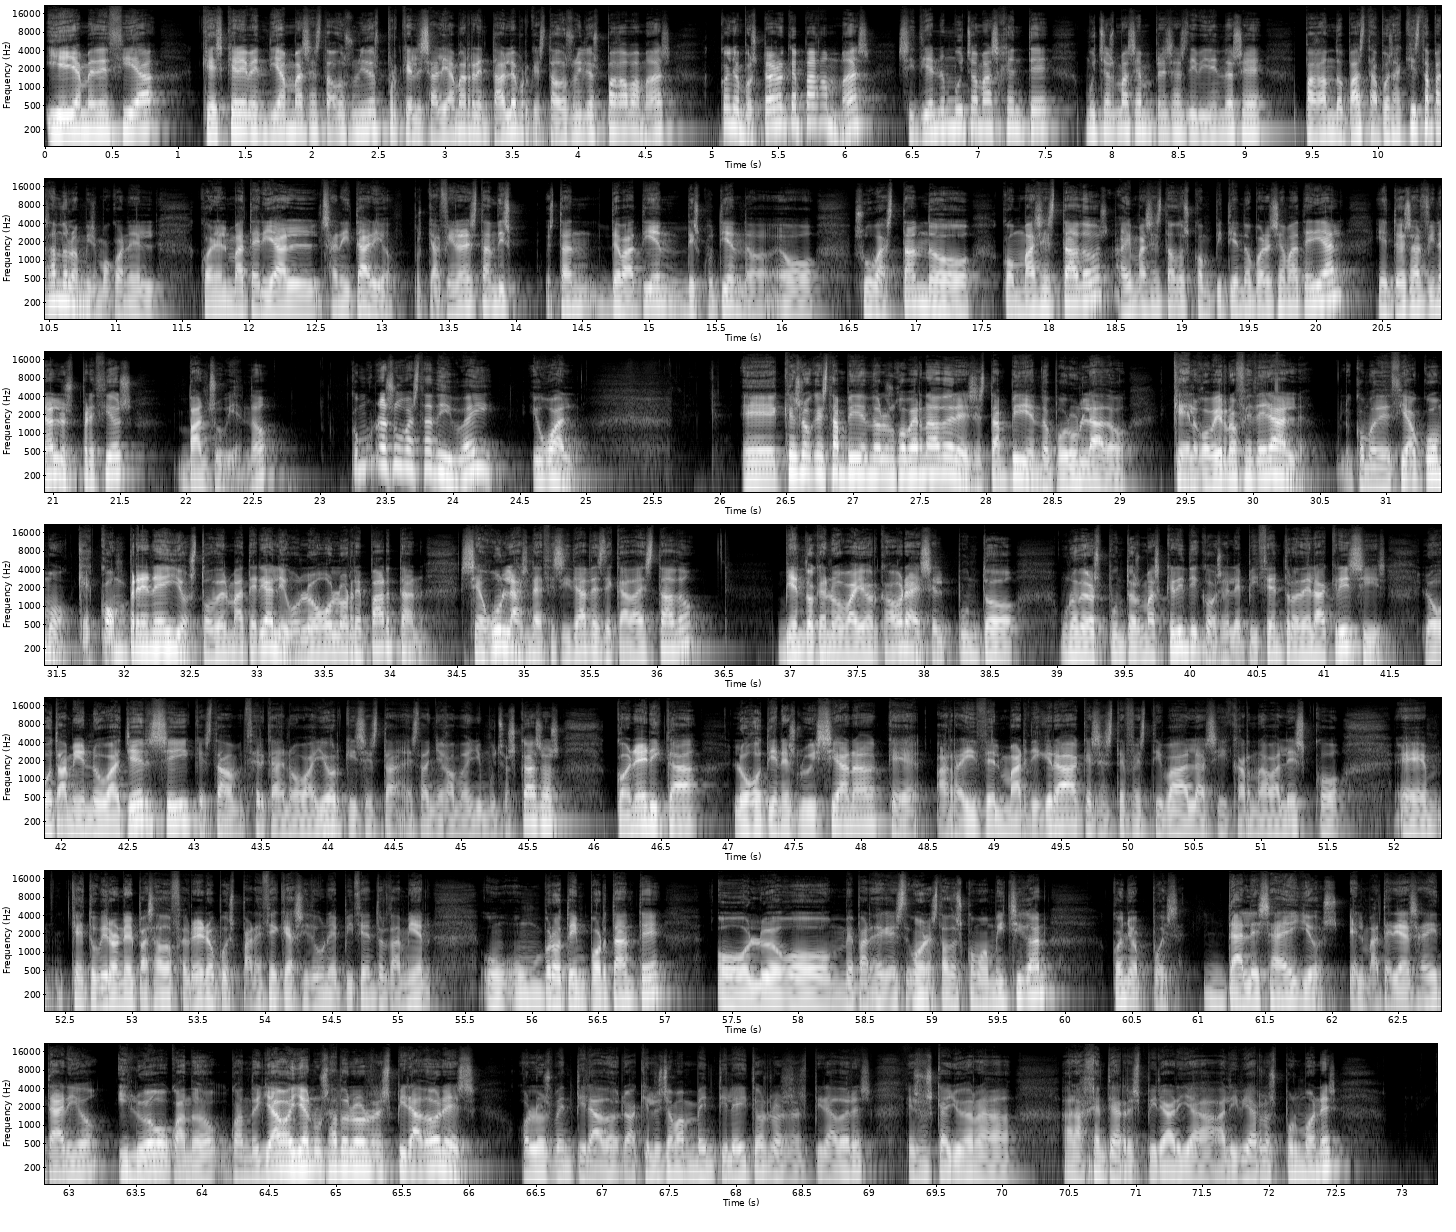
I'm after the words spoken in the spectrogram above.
y ella me decía que es que le vendían más a Estados Unidos porque le salía más rentable, porque Estados Unidos pagaba más. Coño, pues claro que pagan más. Si tienen mucha más gente, muchas más empresas dividiéndose pagando pasta. Pues aquí está pasando lo mismo con el, con el material sanitario. Porque al final están, están debatiendo, discutiendo o subastando con más estados, hay más estados compitiendo por ese material y entonces al final los precios van subiendo. Como una subasta de eBay, igual. Eh, ¿Qué es lo que están pidiendo los gobernadores? Están pidiendo, por un lado, que el gobierno federal como decía como que compren ellos todo el material y luego lo repartan según las necesidades de cada estado, viendo que Nueva York ahora es el punto uno de los puntos más críticos, el epicentro de la crisis, luego también Nueva Jersey, que está cerca de Nueva York y se está, están llegando allí muchos casos, con Erika, luego tienes Luisiana, que a raíz del Mardi Gras, que es este festival así carnavalesco eh, que tuvieron el pasado febrero, pues parece que ha sido un epicentro también, un brote importante, o luego me parece que, bueno, estados como Michigan, coño, pues dales a ellos el material sanitario y luego cuando, cuando ya hayan usado los respiradores o los ventiladores, aquí los llaman ventilators, los respiradores, esos que ayudan a, la gente a respirar y a aliviar los pulmones,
